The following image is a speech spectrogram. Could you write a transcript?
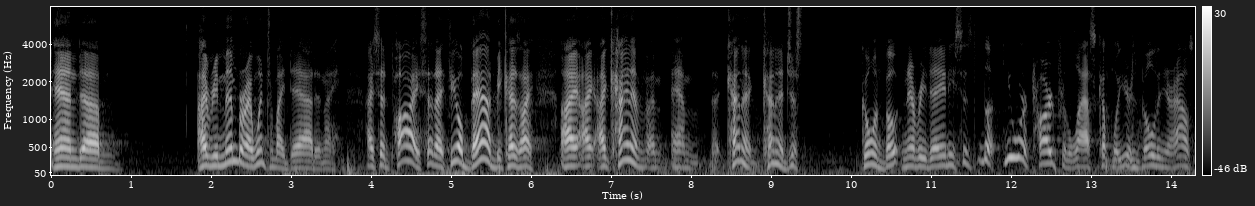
And um, I remember I went to my dad and I, I said, Pa, I said, I feel bad because I, I, I, I kind of um, am, uh, am kind of, kind of just going boating every day. And he says, Look, you worked hard for the last couple of years building your house.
